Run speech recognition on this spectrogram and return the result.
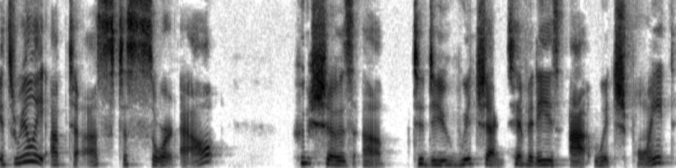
it's really up to us to sort out who shows up to do which activities at which point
